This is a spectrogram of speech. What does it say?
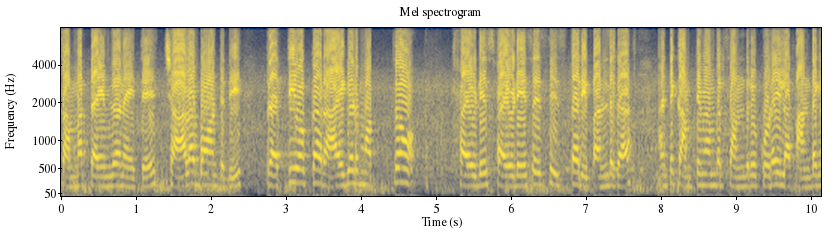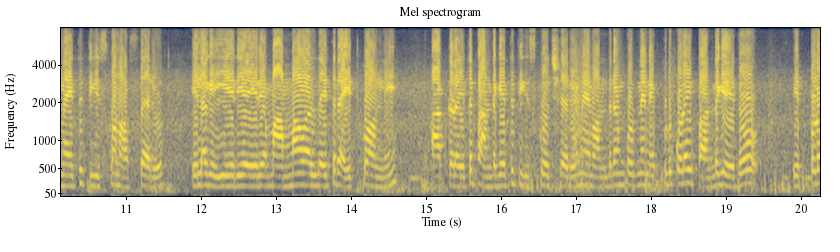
సమ్మర్ టైంలోనైతే చాలా బాగుంటుంది. ప్రతి ఒక్క రాయగడ మొత్తం ఫైవ్ డేస్ ఫైవ్ డేస్ అయితే ఇస్తారు ఈ పండుగ. అంటే కంపెనీ మెంబర్స్ అందరూ కూడా ఇలా పండగనైతే అయితే తీసుకొని వస్తారు. ఇలాగ ఏరియా ఏరియా మా అమ్మ వాళ్ళది అయితే రైతు కాలనీ. అక్కడైతే పండగ అయితే తీసుకొచ్చారు. మేమందరం కూడా నేను ఎప్పుడు కూడా ఈ పండగ ఏదో ఎప్పుడో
